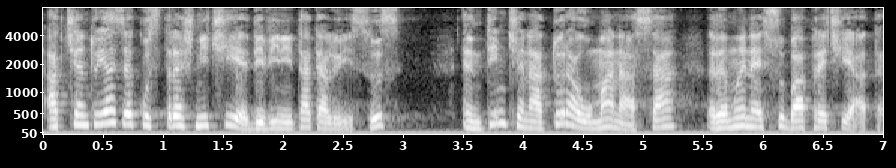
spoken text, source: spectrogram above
accentuează cu strășnicie divinitatea lui Isus, în timp ce natura umană a sa rămâne subapreciată.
